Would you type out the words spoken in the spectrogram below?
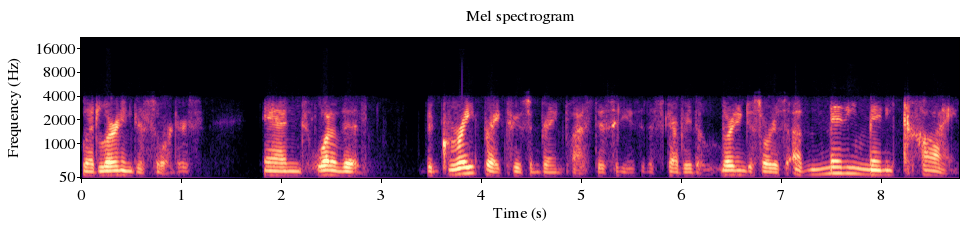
who had learning disorders. And one of the the great breakthroughs in brain plasticity is the discovery that learning disorders of many, many kinds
